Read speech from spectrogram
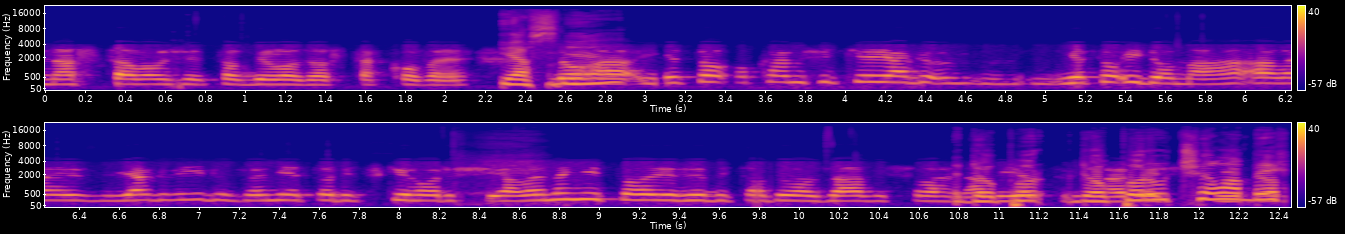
nastalo, že to bylo zas takové. Jasně. No a je to okamžitě, jak, je to i doma, ale jak vyjdu ven, je to vždycky horší. Ale není to, že by to bylo závislé na Dopor, doporučila na bych,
